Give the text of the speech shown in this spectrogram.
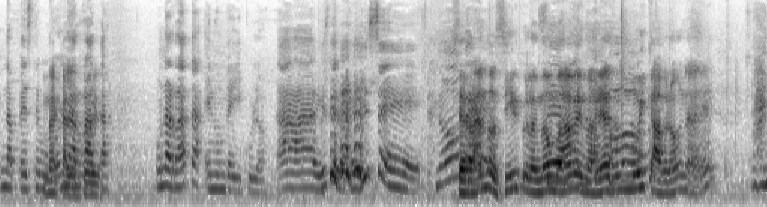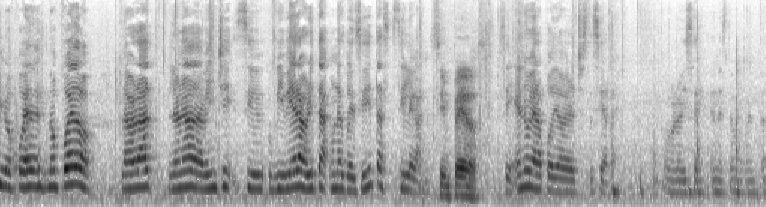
Una peste una bubón, una, rata. Una rata en un vehículo. Ah, ¿viste lo que hice? No, cerrando círculos, no mames. María, es muy cabrona, ¿eh? Ay, no puedes, no puedo. La verdad, Leonardo da Vinci, si viviera ahorita unas venciditas, sí le gano. Sin pedos. Sí, él no hubiera podido haber hecho este cierre, como lo hice en este momento.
